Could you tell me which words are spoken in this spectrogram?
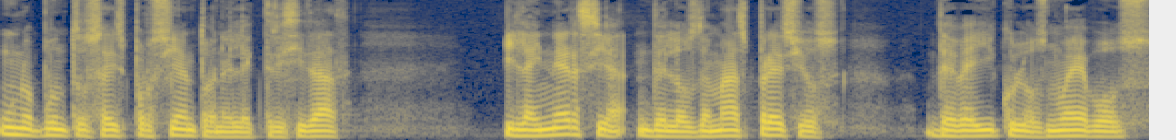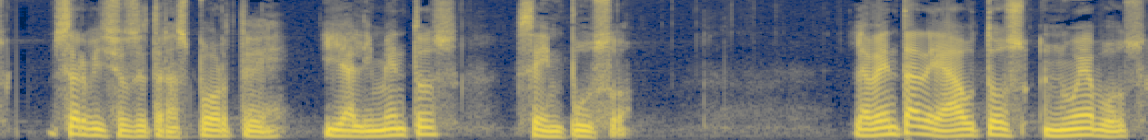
1.6% en electricidad y la inercia de los demás precios de vehículos nuevos, servicios de transporte y alimentos se impuso. La venta de autos nuevos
